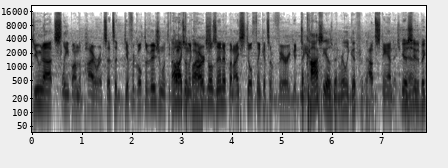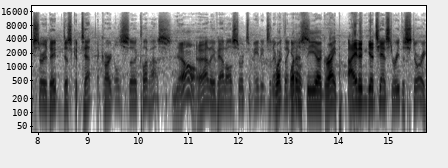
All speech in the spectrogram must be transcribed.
Do not sleep on the Pirates. That's a difficult division with the I like Cubs the and the Pirates. Cardinals in it, but I still think it's a very good team. Nicasio's been really good for them. Outstanding. You guys see the big story today? Discontent in the Cardinals uh, clubhouse. No. Yeah, they've had all sorts of meetings and What, everything what is else. the uh, gripe? I didn't get a chance to read the story,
